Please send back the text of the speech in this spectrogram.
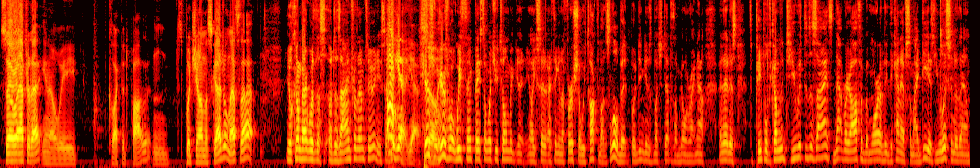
So after that, you know, we collect the deposit and put you on the schedule, and that's that. You'll come back with a design for them too, and you say, Oh "Hey, yeah, yeah. Here's so, what, here's what we think based on what you told me. Like I said, I think in the first show we talked about this a little bit, but didn't get as much depth as I'm going right now. And that is the people come to you with the designs, not very often, but more of the, they kind of have some ideas. You listen to them.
